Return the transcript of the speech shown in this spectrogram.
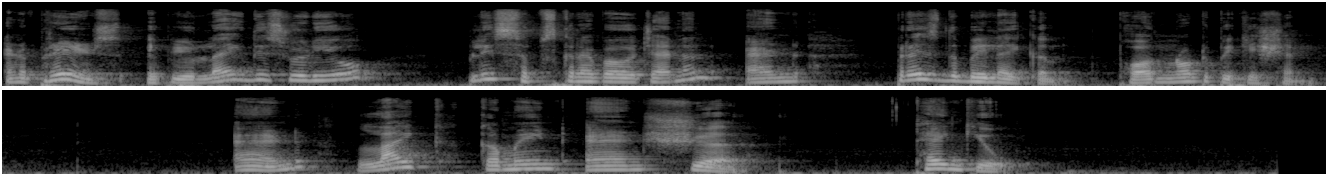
And friends if you like this video please subscribe our channel and press the bell icon for notification. And like comment and share. Thank you.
